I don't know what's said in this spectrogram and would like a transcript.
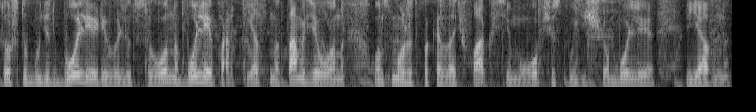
то, что будет более революционно, более протестно, там, где он, он сможет показать факт всему обществу еще более явно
